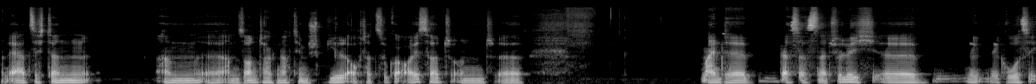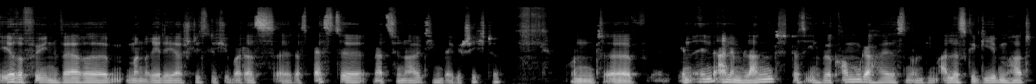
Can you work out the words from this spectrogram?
Und er hat sich dann am, äh, am Sonntag nach dem Spiel auch dazu geäußert und äh, meinte, dass das natürlich eine äh, ne, ne große Ehre für ihn wäre. Man rede ja schließlich über das, äh, das beste Nationalteam der Geschichte. Und äh, in, in einem Land, das ihn willkommen geheißen und ihm alles gegeben hat.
